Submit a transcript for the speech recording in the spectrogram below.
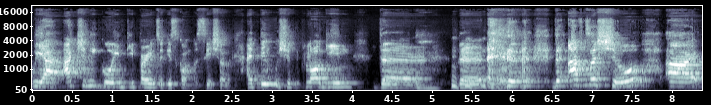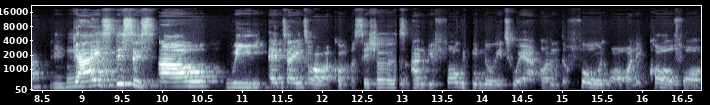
we are actually going deeper into this conversation. I think we should plug in the the the after show. Uh Mhm. guys this is how we enter into our conversations. And before we know it we're on the phone or on a call for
